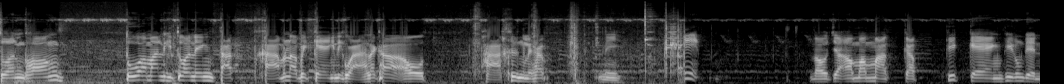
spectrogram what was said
ส่วนของตัวมันอีกตัวหนึ่งตัดขามันเอาไปแกงดีกว่า แล้วก็เอา ผ่าครึ่งเลยครับ นี่นี่ เราจะเอามาหมักกับพริกแกงที่ลุงเด่น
